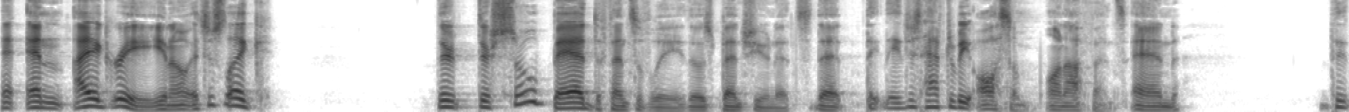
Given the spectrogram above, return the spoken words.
a- and I agree, you know, it's just like they're they're so bad defensively those bench units that they, they just have to be awesome on offense. And the,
